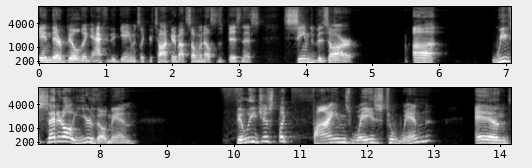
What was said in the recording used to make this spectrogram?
in their building after the game, it's like you're talking about someone else's business. Seemed bizarre. Uh we've said it all year though, man. Philly just like finds ways to win and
